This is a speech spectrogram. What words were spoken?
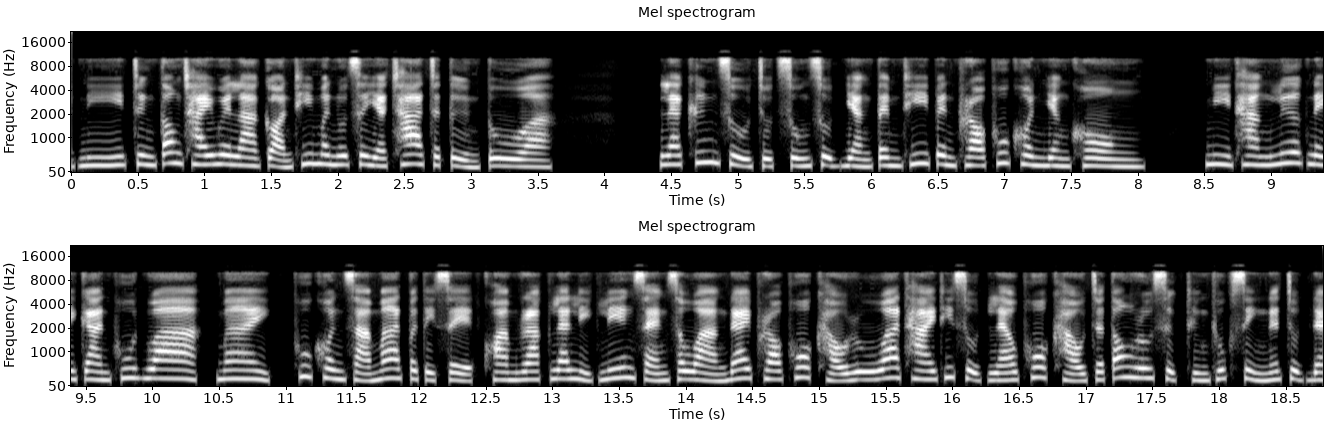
ตุนี้จึงต้องใช้เวลาก่อนที่มนุษยชาติจะตื่นตัว และขึ้นสู่จุดสูงสุดอย่างเต็มที่เป็นเพราะผู้คนยังคง มีทางเลือกในการพูดว่า ไม่ผู้คนสามารถปฏิเสธความรักและหลีกเลี่ยงแสงสว่างได้เพราะพวกเขารู้ว่าท้ายที่สุดแล้วพวกเขาจะต้องรู้สึกถึงทุกสิ่งณจุดใด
